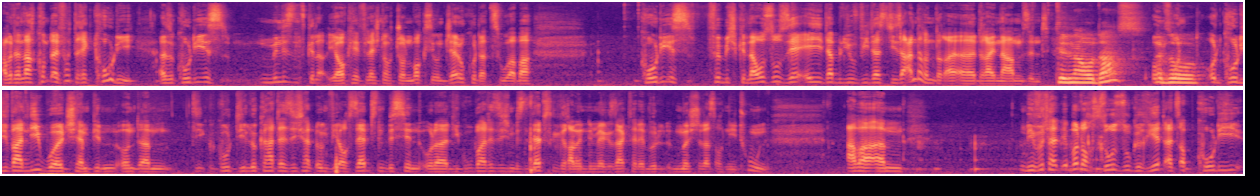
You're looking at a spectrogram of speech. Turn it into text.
aber danach kommt einfach direkt Cody. Also Cody ist mindestens genau, ja okay, vielleicht noch John Moxley und Jericho dazu, aber Cody ist für mich genauso sehr AEW, wie das diese anderen drei, äh, drei Namen sind. Genau das. Und, Also, und, und Cody war nie World Champion und ähm, die, gut, die Lücke hat er sich halt irgendwie auch selbst ein bisschen, oder die Grube hat er sich ein bisschen selbst gegraben, indem er gesagt hat, er würd, möchte das auch nie tun. Aber ähm, mir wird halt immer noch so suggeriert, als ob Cody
